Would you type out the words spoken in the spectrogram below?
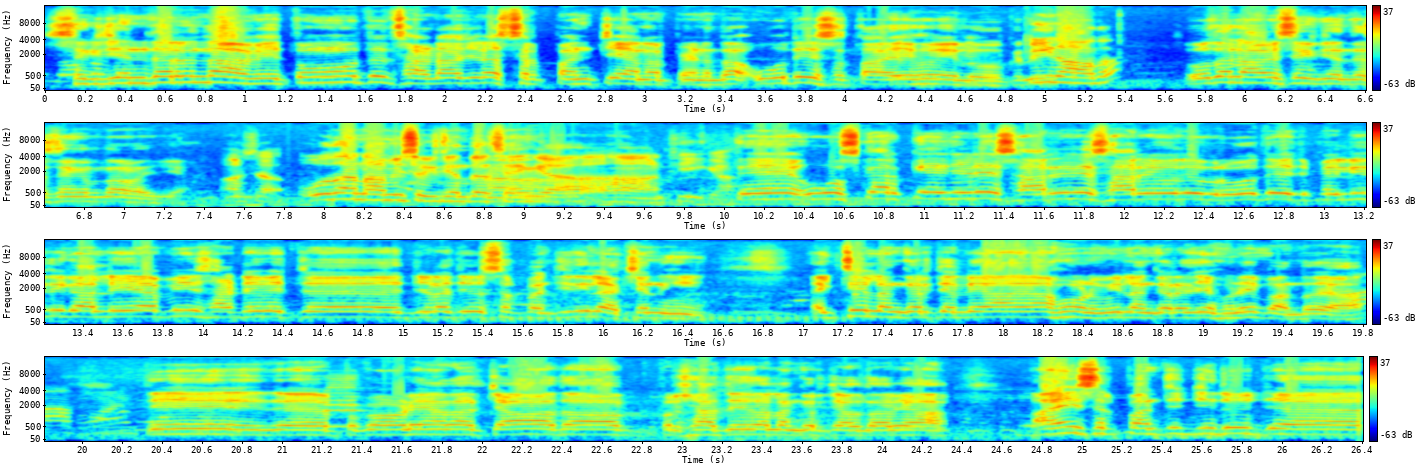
ਸੁਖਜਿੰਦਰ ਰੰਧਾਵੇ ਤੋਂ ਤੇ ਸਾਡਾ ਜਿਹੜਾ ਸਰਪੰਚ ਆ ਨਾ ਪਿੰਡ ਦਾ ਉਹਦੇ ਸਤਾਏ ਹੋਏ ਲੋਕ ਕੀ ਨੇ ਨਾਮ ਉਹਦਾ? ਉਹਦਾ ਨਾਮ ਹੈ ਸੁਖਜਿੰਦਰ ਸਿੰਘ ਰੰਧਾਵਾ ਜੀ ਆ। ਅੱਛਾ ਉਹਦਾ ਨਾਮ ਵੀ ਸੁਖਜਿੰਦਰ ਸਿੰਘ ਆ। ਹਾਂ ਠੀਕ ਆ। ਤੇ ਉਸ ਕਰਕੇ ਜਿਹੜੇ ਸਾਰੇ ਦੇ ਸਾਰੇ ਉਹਦੇ ਵਿਰੋਧ ਦੇ ਵਿੱਚ ਪਹਿਲੀ ਦੀ ਗੱਲ ਇਹ ਆ ਵੀ ਸਾਡੇ ਵਿੱਚ ਜਿਹੜਾ ਜੋ ਸਰਪੰਚੀ ਦੀ ਇਲੈਕਸ਼ਨ ਸੀ ਇੱਥੇ ਲੰਗਰ ਚੱਲਿਆ ਆ ਹੁਣ ਵੀ ਲੰਗਰ ਅਜੇ ਹੁਣੇ ਬੰਦ ਹੋਇਆ। ਤੇ ਅ, ਪਕੌੜਿਆਂ ਦਾ ਚਾਹ ਦਾ ਪ੍ਰਸ਼ਾਦੇ ਦਾ ਲੰਗਰ ਚੱਲਦਾ ਰਿਹਾ। ਅਸੀਂ ਸਰਪੰਚ ਜਦੋਂ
